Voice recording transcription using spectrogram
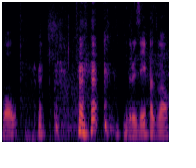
Лол. Друзей позвал.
